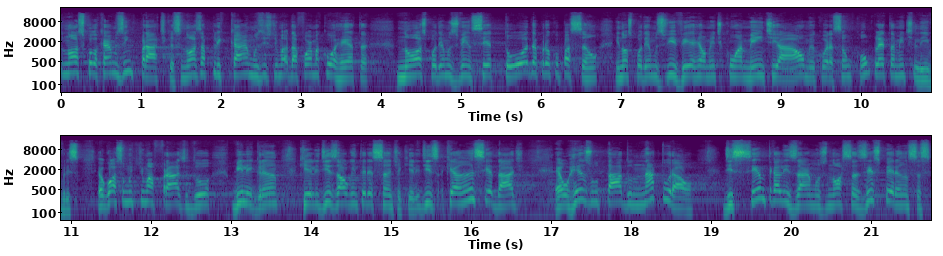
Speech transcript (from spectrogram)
nós colocarmos em prática, se nós aplicarmos isso uma, da forma correta, nós podemos vencer toda a preocupação e nós podemos viver realmente com a mente, a alma e o coração completamente livres. Eu gosto muito de uma frase do Billy Graham que ele diz algo interessante aqui. Ele diz que a ansiedade é o resultado natural de centralizarmos nossas esperanças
